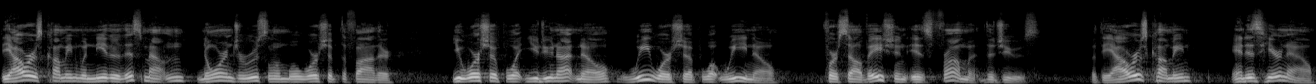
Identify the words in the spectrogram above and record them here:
the hour is coming when neither this mountain nor in Jerusalem will worship the Father. You worship what you do not know. We worship what we know. For salvation is from the Jews. But the hour is coming and is here now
